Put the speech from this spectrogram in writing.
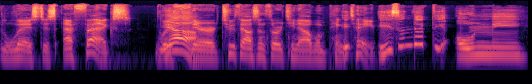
list is FX with Yeah. their 2013 album Pink Tape. Isn't that the only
